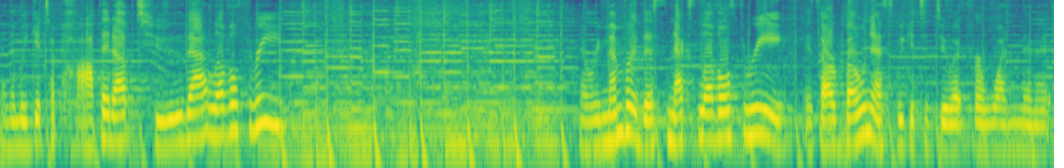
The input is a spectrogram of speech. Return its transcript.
And then we get to pop it up to that level three. Now remember this next level three, it's our bonus. We get to do it for one minute.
